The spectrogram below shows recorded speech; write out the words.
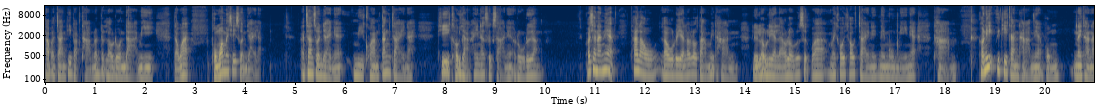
ครับอาจารย์ที่แบบถามแล้วเราโดนด่ามี แต่ว่าผมว่าไม่ใช่ส่วนใหญ่ละอาจารย์ส่วนใหญ่เนี่ยมีความตั้งใจนะที่เขาอยากให้นักศึกษาเนี่ยรู้เรื่อง เพราะฉะนั้นเนี่ยถ้าเราเราเรียนแล้วเราตามไม่ทัน หรือเราเรียนแล้วเรารู้สึกว่าไม่ค่อยเข้าใจในในมุมนี้เนี่ยถาม คราวนี้วิธีการถามเนี่ยผม ในฐานะ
